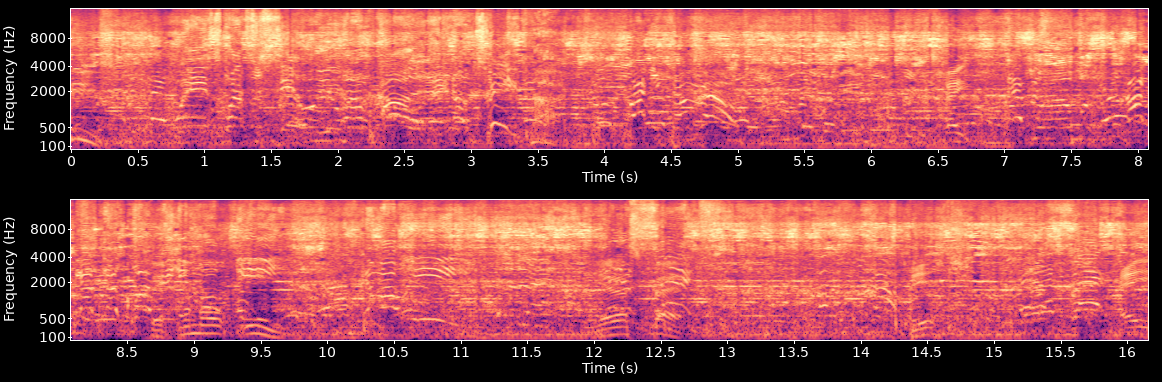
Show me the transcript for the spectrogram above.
Peace. We ain't squash the shit who you call it. Ain't no cheat. Fuck you talking about? Hey, I got that the MOE. M.O.E. Yeah, that's facts. Bitch. Hey.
